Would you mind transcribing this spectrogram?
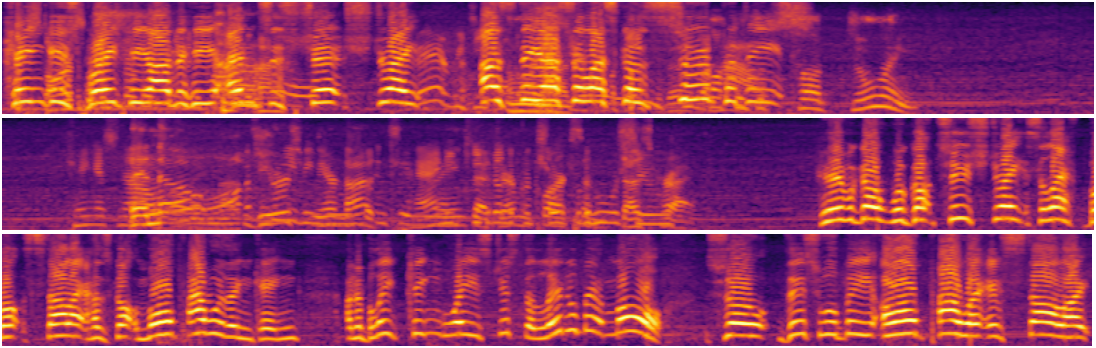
King Star's is braking and he enters church straight as the Oh SLS God. goes super deep. What's that doing? King is now. And no, viewers, we are not but Can he insinuating that Jeremy the Clarkson does crack. Here we go. We've got two straights left, but Starlight has got more power than King, and I believe King weighs just a little bit more. So this will be all power if Starlight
